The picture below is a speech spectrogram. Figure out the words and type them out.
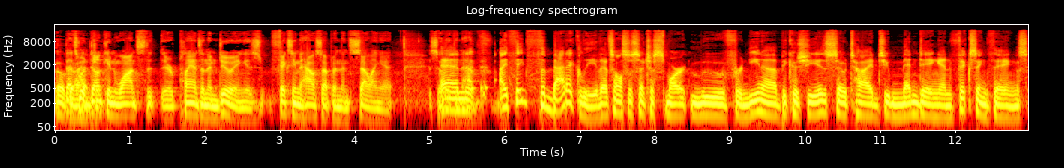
oh, that's what Duncan wants. That their plans on them doing is fixing the house up and then selling it. So and have... I think thematically, that's also such a smart move for Nina because she is so tied to mending and fixing things,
